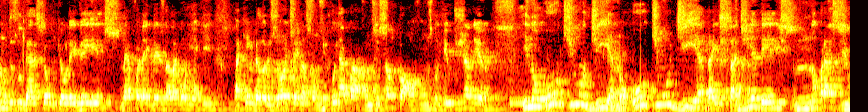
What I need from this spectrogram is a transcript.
um dos lugares que eu, que eu levei eles né, foi na igreja da Lagoinha, aqui, aqui em Belo Horizonte, aí nós fomos em Cuiabá, fomos em São Paulo, fomos no Rio de Janeiro. E no último dia, no último dia da estadia deles no Brasil,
